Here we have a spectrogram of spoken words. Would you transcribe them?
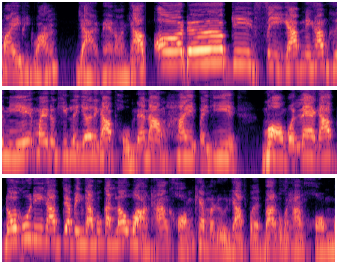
ไม่ผิดหวังอย่างแน่นอนครับ ออเดอร์ที่สี่ครับในค่ำคืนนี้ไม่ต้องคิดเลยเยอะเลยครับ ผมแนะนำให้ไปที่มองบนแรกครับ โดยคู่นี้ครับจะเป็นการพบกันระหว่างทางของแคมารูนครับ เปิดบ้านพบกับทางของโม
